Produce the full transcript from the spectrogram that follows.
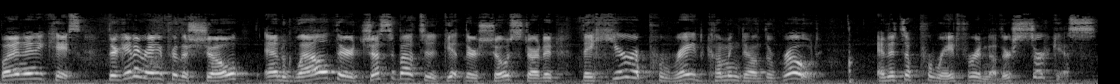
But in any case, they're getting ready for the show, and while they're just about to get their show started, they hear a parade coming down the road. And it's a parade for another circus,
